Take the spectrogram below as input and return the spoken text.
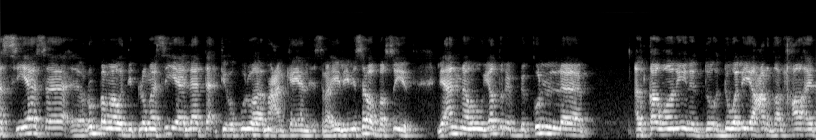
السياسة ربما والدبلوماسية لا تأتي أكلها مع الكيان الإسرائيلي لسبب بسيط لأنه يضرب بكل القوانين الدولية عرض الحائط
